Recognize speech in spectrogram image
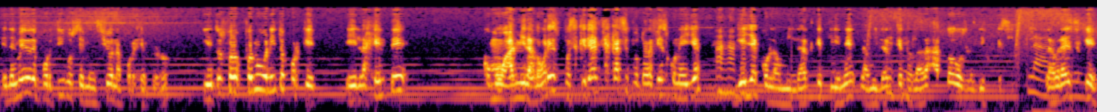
En el medio deportivo se menciona, por ejemplo, ¿no? Y entonces fue, muy bonito porque eh, la gente, como admiradores, pues querían sacarse fotografías con ella y ella con la humildad que tiene, la humildad que traslada a todos les dijo que sí. la verdad es que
